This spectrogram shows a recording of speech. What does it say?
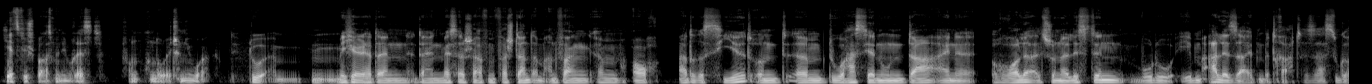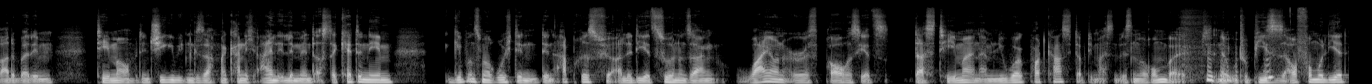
Jetzt viel Spaß mit dem Rest von On the Way to New Work. Du, ähm, Michael hat deinen dein messerscharfen Verstand am Anfang ähm, auch adressiert und ähm, du hast ja nun da eine Rolle als Journalistin, wo du eben alle Seiten betrachtest. Das hast du gerade bei dem Thema auch mit den Skigebieten gesagt, man kann nicht ein Element aus der Kette nehmen. Gib uns mal ruhig den, den Abriss für alle, die jetzt zuhören und sagen, why on earth braucht es jetzt das Thema in einem New Work Podcast? Ich glaube, die meisten wissen warum, weil in der Utopie ist es auch formuliert.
